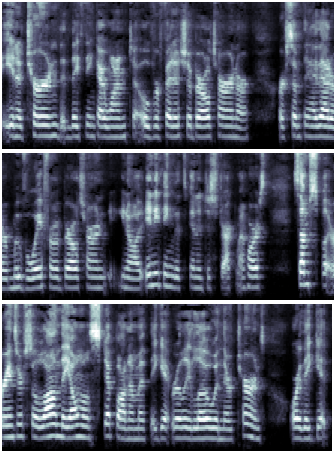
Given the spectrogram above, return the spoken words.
in a turn that they think I want him to over finish a barrel turn or or something like that, or move away from a barrel turn. You know, anything that's going to distract my horse. Some split reins are so long they almost step on them if they get really low in their turns or they get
